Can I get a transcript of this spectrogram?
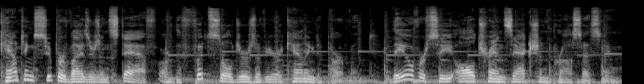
Accounting supervisors and staff are the foot soldiers of your accounting department. They oversee all transaction processing.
